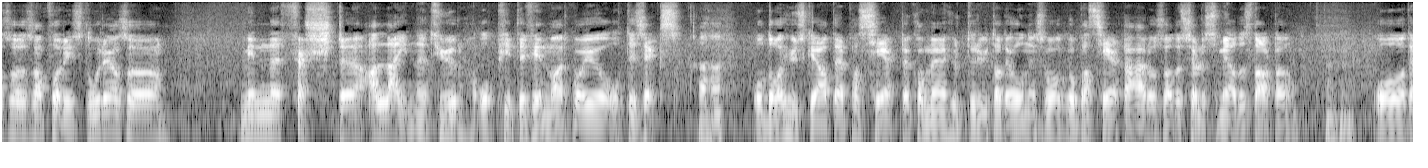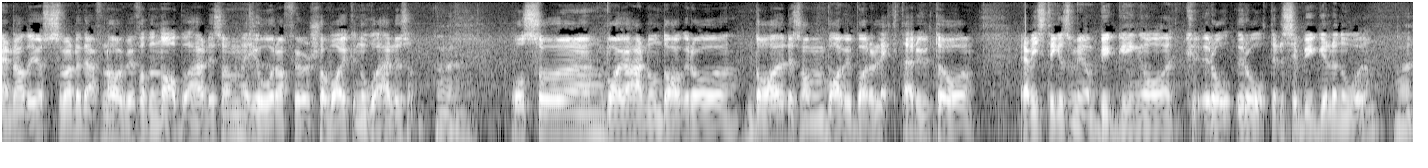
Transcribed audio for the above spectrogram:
altså sånn forhistorie. Altså min første alenetur opp hit til Finnmark var jo 86. Aha. Og da husker jeg at jeg passerte, kom med Hurtigruta til Honningsvåg og passerte her, og så hadde Sølvsmia hadde starta. Mm -hmm. Og tenkte jeg jøss, hva er det der for noe? Har vi fått en nabo her, liksom? I åra før så var ikke noe her, liksom. Nei. Og så var jeg her noen dager, og da liksom var vi bare og lekte her ute. og jeg visste ikke så mye om bygging og råtelsebygg eller noe. Nei.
